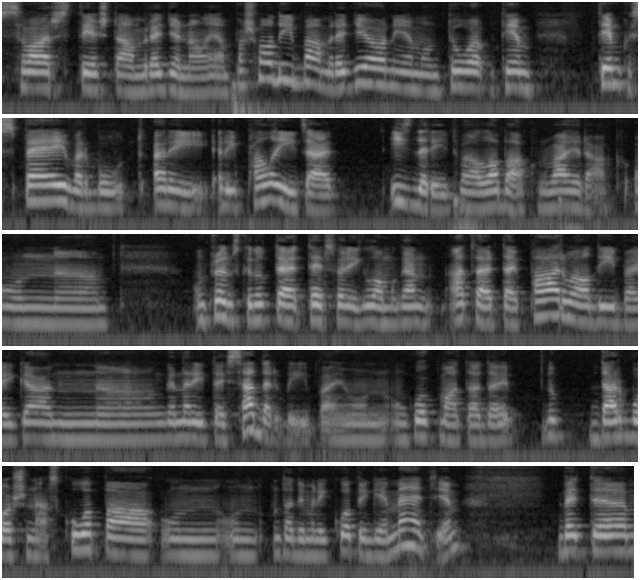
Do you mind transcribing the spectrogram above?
svars tieši tām reģionālajām pašvaldībām, reģioniem un to, tiem, tiem, kas spēj varbūt arī, arī palīdzēt izdarīt vēl labāk un vairāk. Un, uh, Un, protams, ka nu, te, te ir svarīga loma gan atvērtai pārvaldībai, gan, uh, gan arī tai sadarbībai un, un kopumā tādai nu, darbošanās kopā un, un, un tādiem arī kopīgiem mērķiem. Bet uh,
